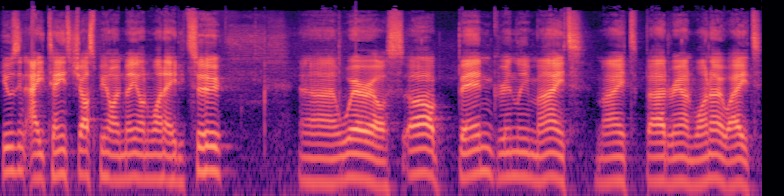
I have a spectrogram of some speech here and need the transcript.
He was in 18th, just behind me on 182. Uh, where else? Oh, Ben Grinley, mate. Mate, bad round, 108.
